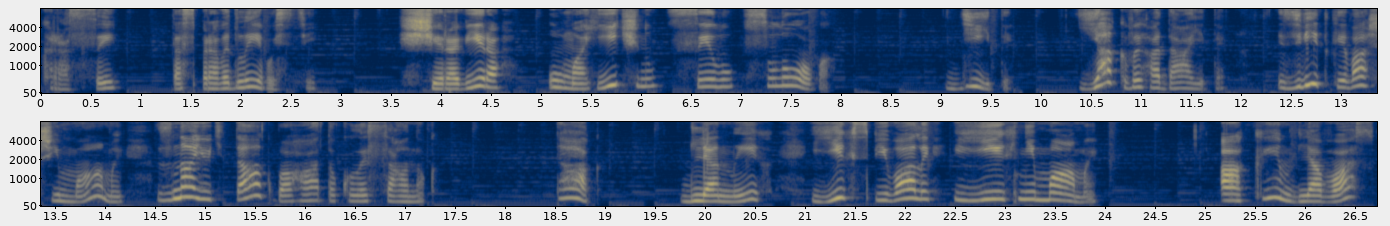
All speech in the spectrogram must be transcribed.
краси та справедливості, щира віра у магічну силу слова. Діти, як ви гадаєте, звідки ваші мами знають так багато колесанок? Так, для них їх співали їхні мами. А ким для вас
